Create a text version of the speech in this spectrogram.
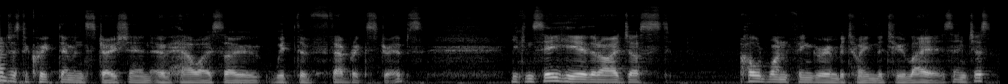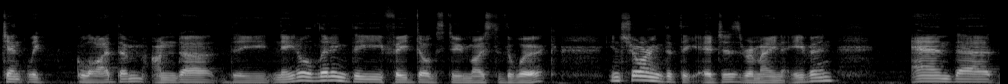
Now just a quick demonstration of how I sew with the fabric strips. You can see here that I just hold one finger in between the two layers and just gently glide them under the needle, letting the feed dogs do most of the work, ensuring that the edges remain even and that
